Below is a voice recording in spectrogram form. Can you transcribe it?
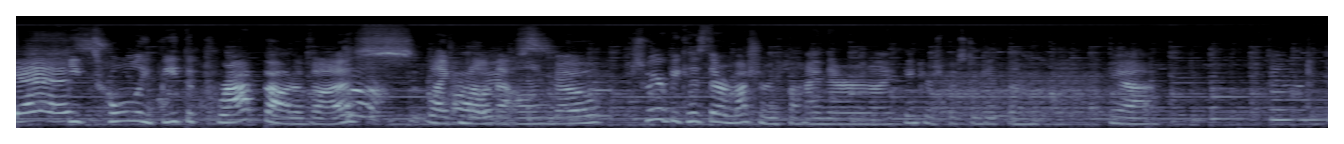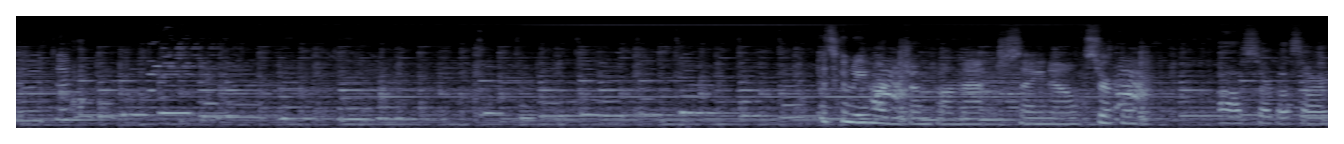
Yes. he totally beat the crap out of us, like not that long ago. It's weird because there are mushrooms behind there, and I think you're supposed to get them. Yeah. It's gonna be hard to jump on that, just so you know. Circle. Oh, circle. Sorry.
